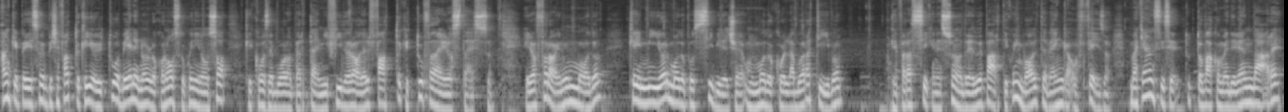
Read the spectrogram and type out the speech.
anche per il semplice fatto che io il tuo bene non lo conosco, quindi non so che cosa è buono per te, mi fiderò del fatto che tu farai lo stesso. E lo farò in un modo che è il miglior modo possibile, cioè un modo collaborativo che farà sì che nessuna delle due parti coinvolte venga offeso, ma che anzi se tutto va come deve andare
